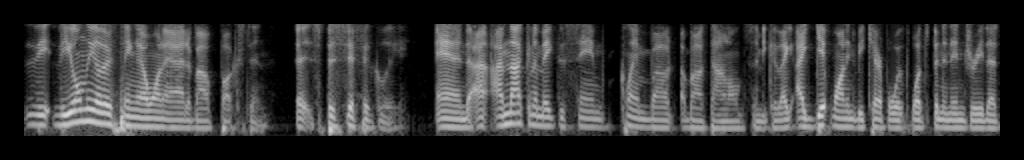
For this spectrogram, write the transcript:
the the only other thing I want to add about Buxton uh, specifically, and I, I'm not going to make the same claim about about Donaldson because I, I get wanting to be careful with what's been an injury that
